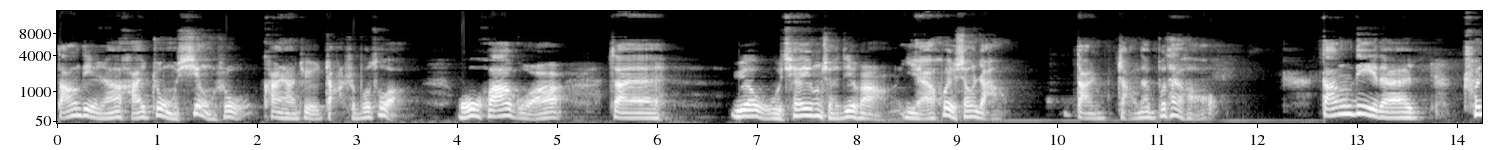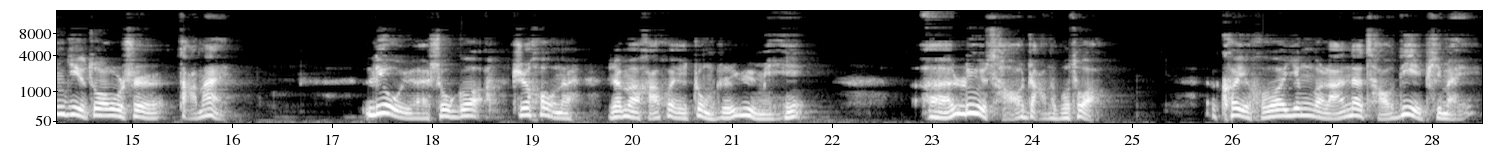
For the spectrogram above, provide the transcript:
当地人还种杏树，看上去长势不错。无花果在约五千英尺的地方也会生长，但长得不太好。当地的春季作物是大麦。六月收割之后呢，人们还会种植玉米。呃，绿草长得不错，可以和英格兰的草地媲美，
